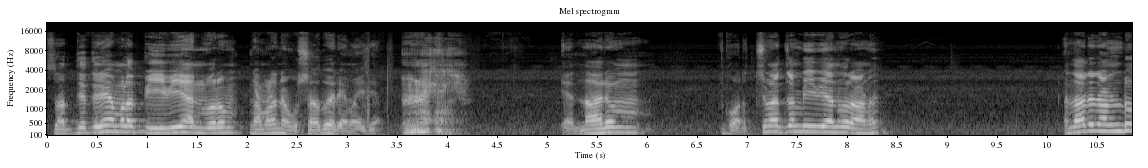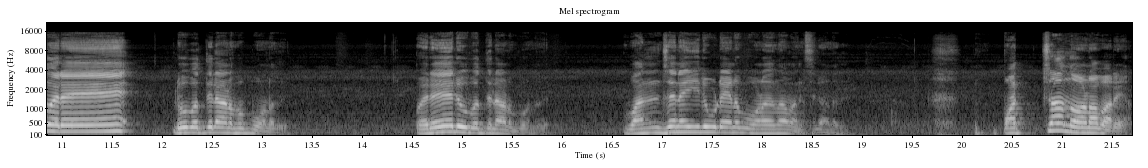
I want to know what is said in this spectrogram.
സത്യത്തിൽ നമ്മളെ പി വി അൻവറും നമ്മളെ നൗഷാദ് വരെയും മാതിരിയ എന്നാലും കുറച്ച് മെച്ചം പി വി അൻവറാണ്. എന്നാലും രണ്ടു ഒരേ രൂപത്തിലാണ് ഇപ്പോൾ പോണത്. ഒരേ രൂപത്തിലാണ് പോണത്. വഞ്ചനയിലൂടെയാണ് പോണതെന്നാണ് മനസ്സിലാണത്. പച്ച നോണ പറയാം.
